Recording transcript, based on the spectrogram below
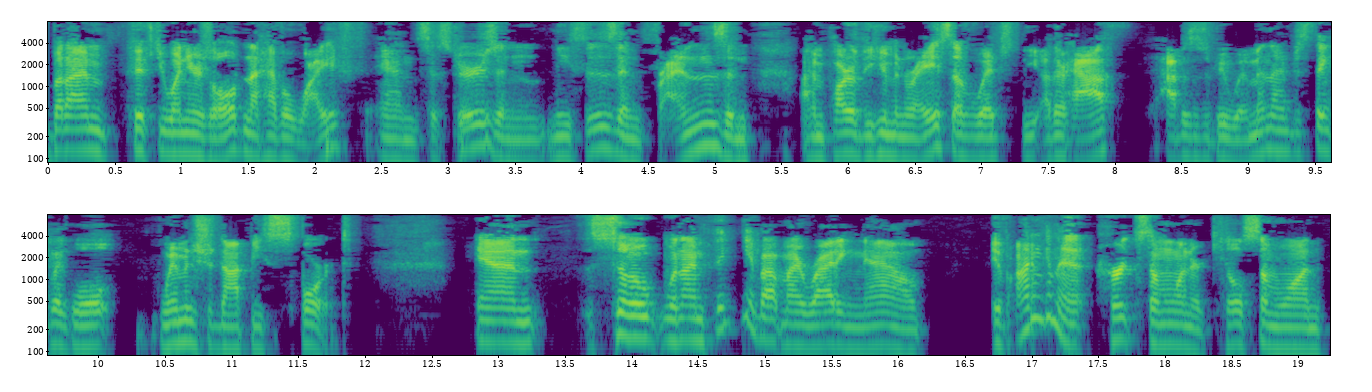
But I'm 51 years old and I have a wife and sisters and nieces and friends, and I'm part of the human race of which the other half happens to be women. I just think like, well, women should not be sport. And so when I'm thinking about my writing now, if I'm going to hurt someone or kill someone,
